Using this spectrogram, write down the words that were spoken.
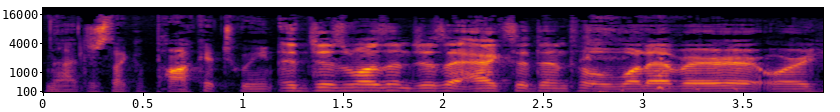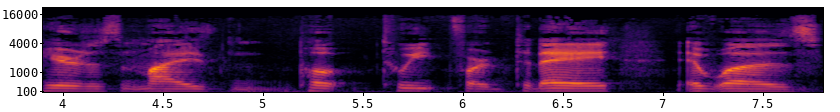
Not just like a pocket tweet. it just wasn't just an accidental whatever or here's my po- tweet for today. It was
